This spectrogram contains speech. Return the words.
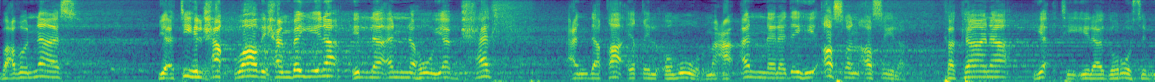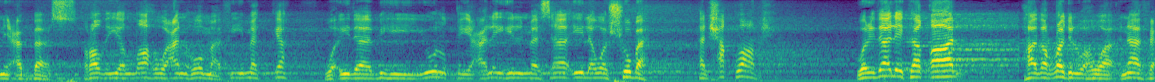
بعض الناس يأتيه الحق واضحا بينا إلا أنه يبحث عن دقائق الأمور مع أن لديه أصلا أصيلا. فكان يأتي إلى دروس ابن عباس رضي الله عنهما في مكة وإذا به يلقي عليه المسائل والشبه الحق واضح. ولذلك قال هذا الرجل وهو نافع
